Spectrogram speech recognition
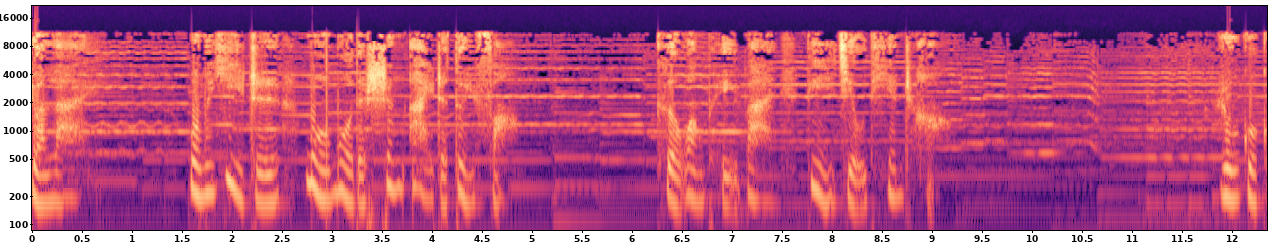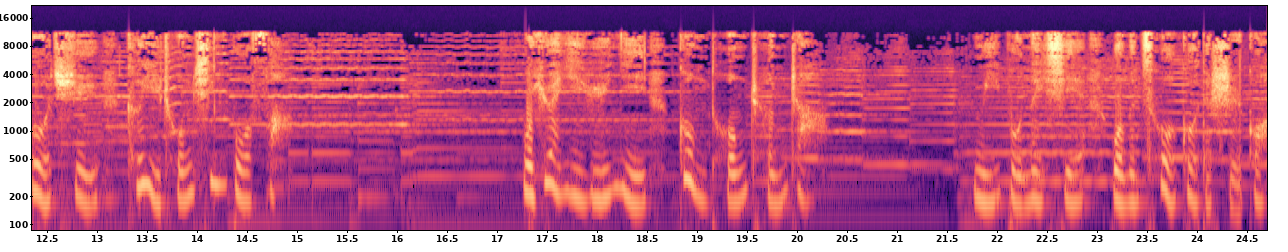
原来，我们一直默默的深爱着对方，渴望陪伴地久天长。如果过去可以重新播放。我愿意与你共同成长，弥补那些我们错过的时光。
